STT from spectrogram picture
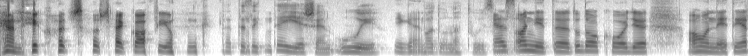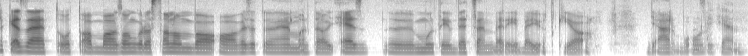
ajándékot sose kapjunk. Tehát ez egy teljesen új, Igen. vadonatúj Ez annyit tudok, hogy ahonnét érkezett, ott abban az ongora szalomba a vezető elmondta, hogy ez múlt év decemberében jött ki a gyárból. Az igen.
